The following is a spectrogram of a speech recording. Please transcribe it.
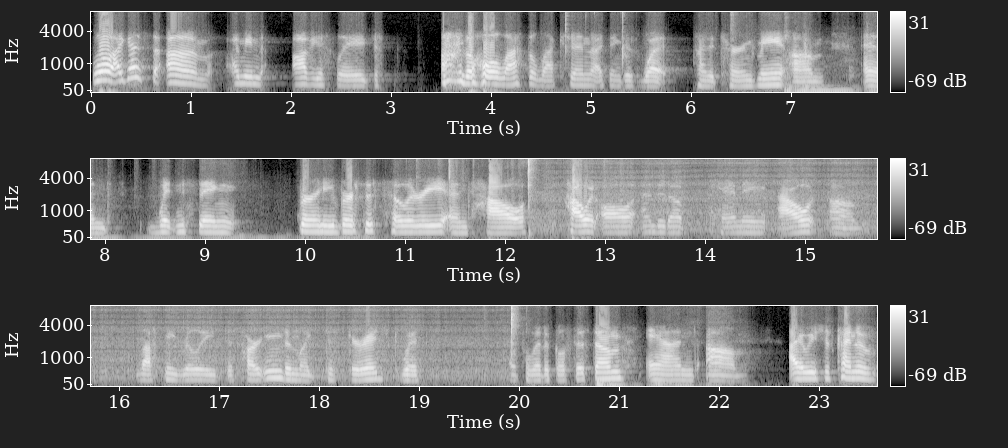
Well, I guess um, I mean obviously just the whole last election I think is what kind of turned me um, and witnessing Bernie versus Hillary and how how it all ended up panning out um, left me really disheartened and like discouraged with our political system. And um, I always just kind of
